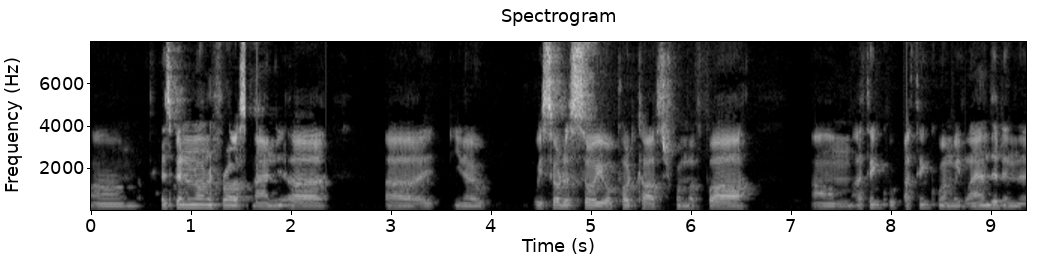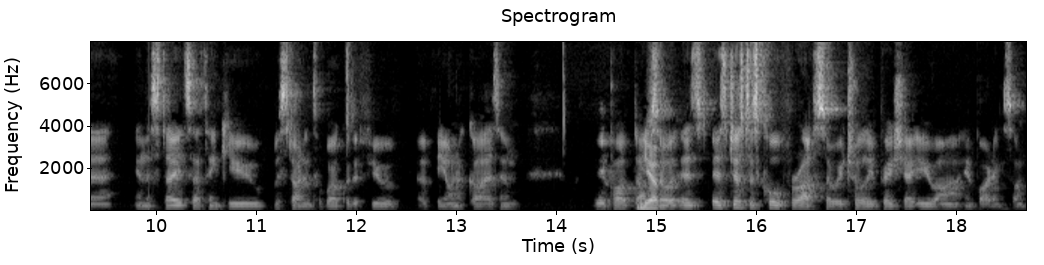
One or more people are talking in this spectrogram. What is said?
Um, it's been an honor for us, man. Uh, uh, you know, we sort of saw your podcast from afar. Um, I think I think when we landed in the in the states, I think you were starting to work with a few of the Onnit guys, and Yep. So it's, it's just as cool for us. So we truly appreciate you uh, inviting us on.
